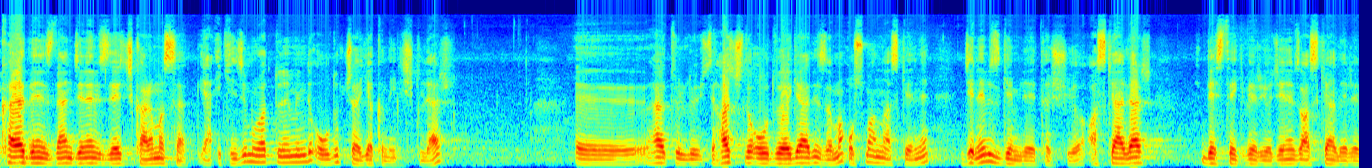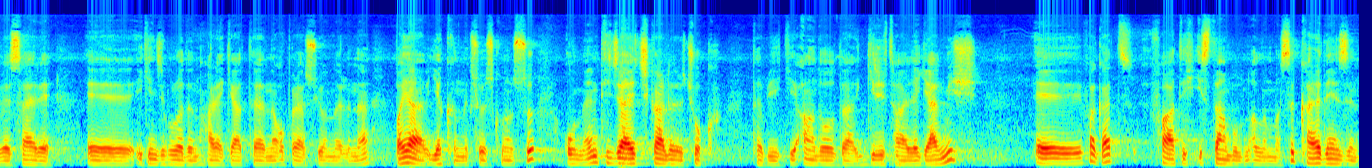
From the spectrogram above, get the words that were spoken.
Karadeniz'den Cenevizleri çıkarmasak, yani 2. Murat döneminde oldukça yakın ilişkiler. E, her türlü işte Haçlı orduya geldiği zaman Osmanlı askerini Ceneviz gemileri taşıyor. Askerler destek veriyor. Ceneviz askerleri vesaire e, 2. Murad'ın harekatlarına, operasyonlarına bayağı yakınlık söz konusu. Onların ticari çıkarları çok tabii ki Anadolu'da girit hale gelmiş. E, fakat Fatih İstanbul'un alınması, Karadeniz'in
